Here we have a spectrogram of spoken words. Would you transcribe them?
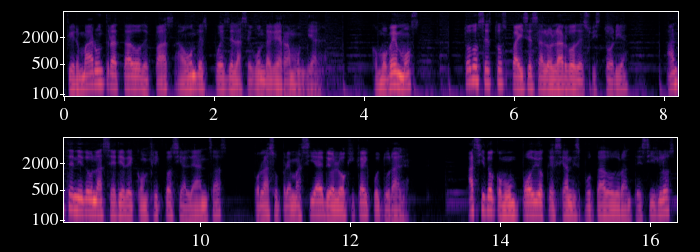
firmar un tratado de paz aún después de la Segunda Guerra Mundial. Como vemos, todos estos países a lo largo de su historia han tenido una serie de conflictos y alianzas por la supremacía ideológica y cultural. Ha sido como un podio que se han disputado durante siglos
